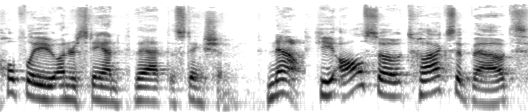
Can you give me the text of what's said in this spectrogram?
Hopefully, you understand that distinction. Now, he also talks about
